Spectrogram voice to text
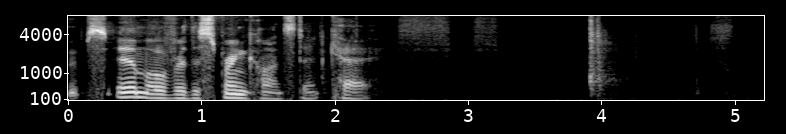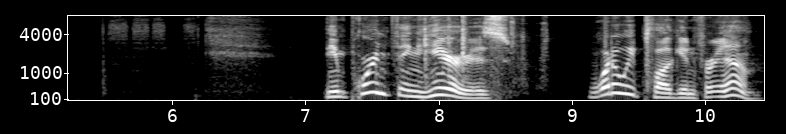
oops, m over the spring constant k. The important thing here is what do we plug in for m?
